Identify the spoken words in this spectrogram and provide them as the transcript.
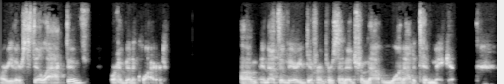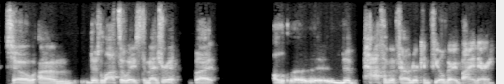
are either still active or have been acquired. Um, and that's a very different percentage from that one out of 10 make it. So um, there's lots of ways to measure it, but uh, the path of a founder can feel very binary.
